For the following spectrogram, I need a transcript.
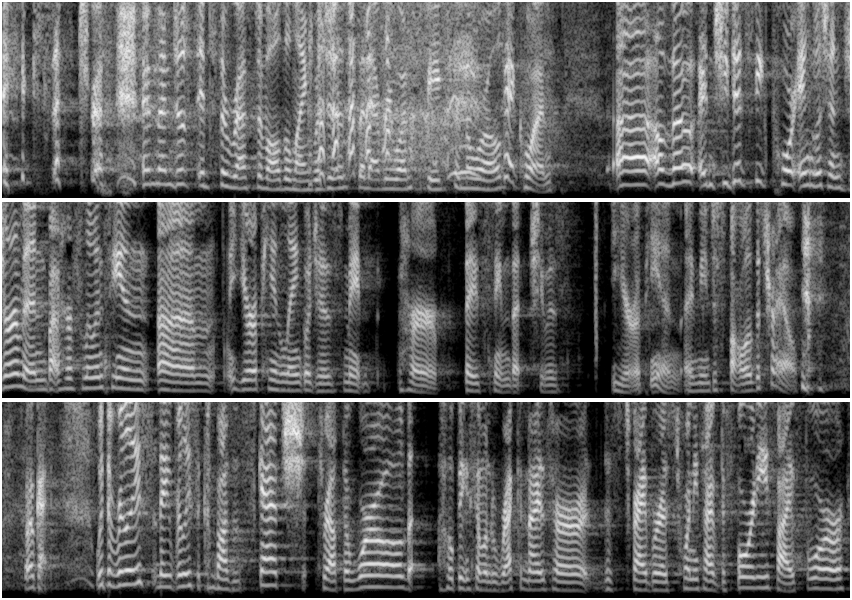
Etc. And then just, it's the rest of all the languages that everyone speaks in the world. Pick one. Uh, although, and she did speak poor English and German, but her fluency in um, European languages made her, they seemed that she was European. I mean, just follow the trail. okay. With the release, they released a composite sketch throughout the world, hoping someone would recognize her, describe her as 25 to 40, 5'4",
